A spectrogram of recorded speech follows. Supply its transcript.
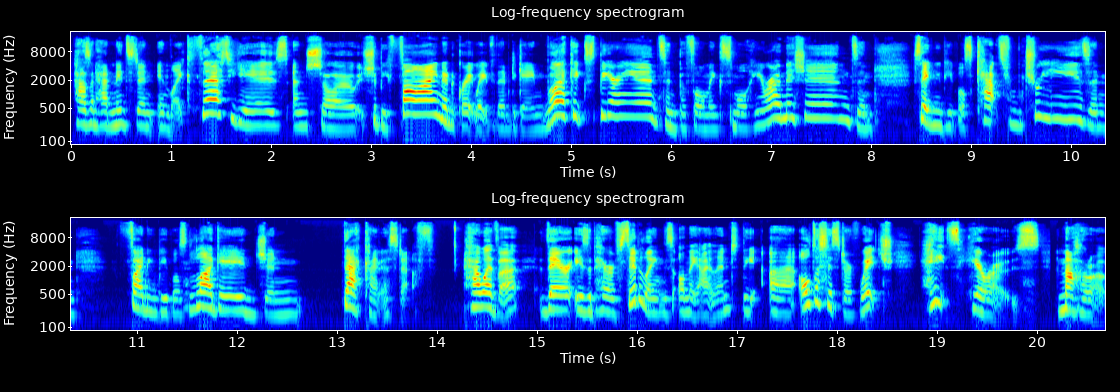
hasn't had an incident in like 30 years and so it should be fine and a great way for them to gain work experience and performing small hero missions and saving people's cats from trees and finding people's luggage and that kind of stuff. However, there is a pair of siblings on the island, the uh, older sister of which hates heroes, Mahoro.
